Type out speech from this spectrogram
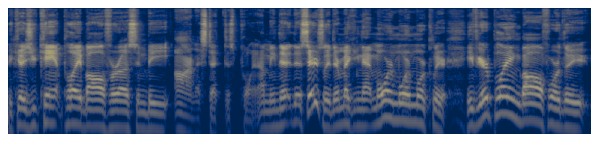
Because you can't play ball for us and be honest at this point. I mean, they're, they're, seriously, they're making that more and more and more clear. If you're playing ball for the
